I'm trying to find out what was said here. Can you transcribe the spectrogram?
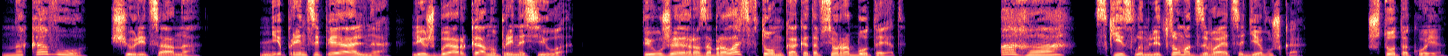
«На кого?» — щурится она. «Не принципиально, лишь бы аркану приносила. Ты уже разобралась в том, как это все работает?» «Ага», — с кислым лицом отзывается девушка. «Что такое?»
